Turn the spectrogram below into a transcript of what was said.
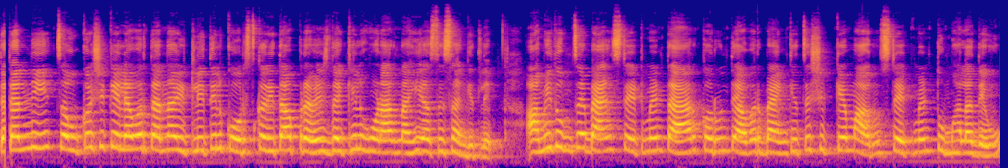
त्यांनी चौकशी केल्यावर त्यांना इटलीतील कोर्सकरिता प्रवेश देखील होणार नाही असे सांगितले. आम्ही तुमचे बँक स्टेटमेंट तयार करून त्यावर बँकेचे शिक्के मारून स्टेटमेंट तुम्हाला देऊ.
